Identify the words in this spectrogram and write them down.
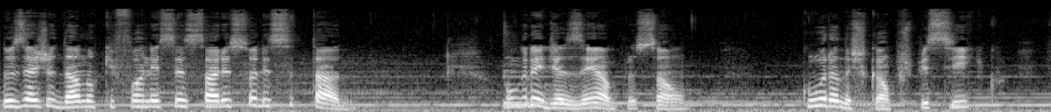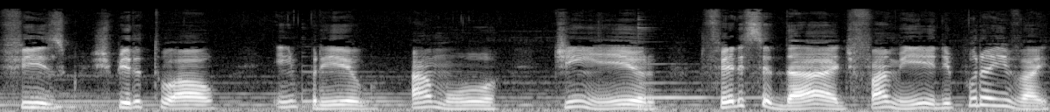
nos ajudar no que for necessário e solicitado. Um grande exemplo são cura nos campos psíquico, físico, espiritual, emprego, amor, dinheiro, felicidade, família e por aí vai.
